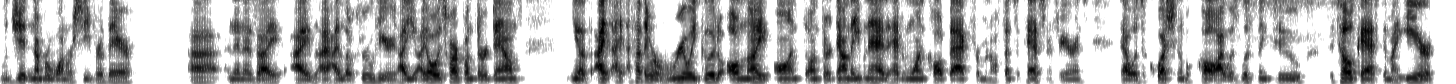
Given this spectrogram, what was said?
legit number one receiver there. Uh, and then as I I I look through here, I I always harp on third downs. You know, I I I thought they were really good all night on on third down. They even had had one called back from an offensive pass interference. That was a questionable call. I was listening to the telecast in my ear,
